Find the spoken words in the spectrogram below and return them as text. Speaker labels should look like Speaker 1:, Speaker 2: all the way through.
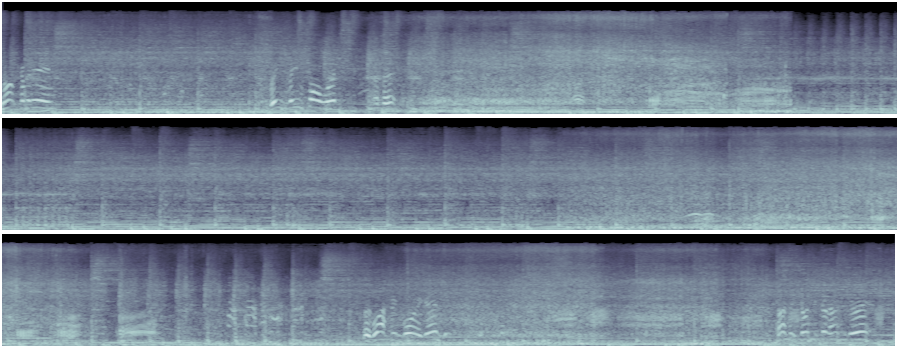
Speaker 1: coming in. Lean, lean forward. That's it. There's laughing boy again. That's it, John, you're gonna have to do it.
